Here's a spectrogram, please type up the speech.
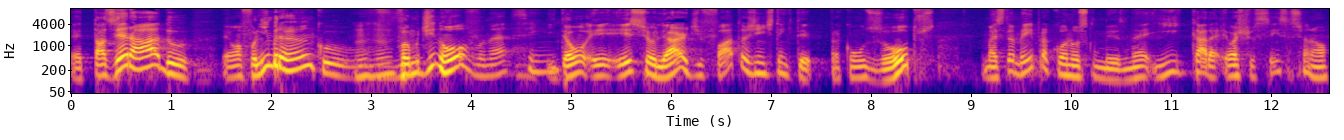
É, tá zerado, é uma folha em branco, uhum. vamos de novo, né? Sim. Então, esse olhar, de fato, a gente tem que ter para com os outros, mas também para conosco mesmo, né? E, cara, eu acho sensacional.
